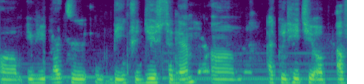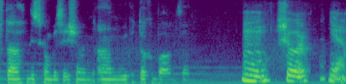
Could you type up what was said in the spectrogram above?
um, if you'd like to be introduced to them, um, I could hit you up after this conversation and we could talk about them. Hmm, sure. Yeah.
